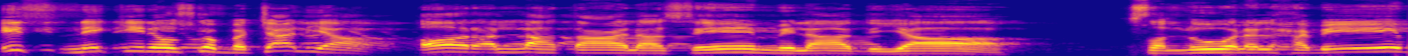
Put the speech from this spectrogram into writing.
इस नेकी ने उसको बचा लिया और अल्लाह ताला से मिला दिया। अल हबीब,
